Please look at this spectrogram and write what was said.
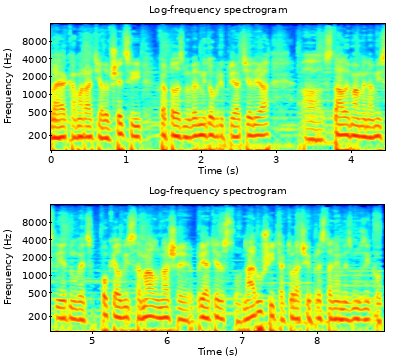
dvaja kamaráti, ale všetci v kapele sme veľmi dobrí priatelia a stále máme na mysli jednu vec. Pokiaľ by sa malo naše priateľstvo narušiť, tak to radšej prestaneme s muzikou.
